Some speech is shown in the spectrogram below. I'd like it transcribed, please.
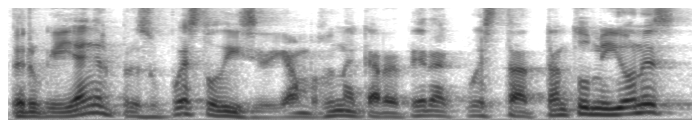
Pero que ya en el presupuesto dice, digamos, una carretera cuesta tantos millones,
